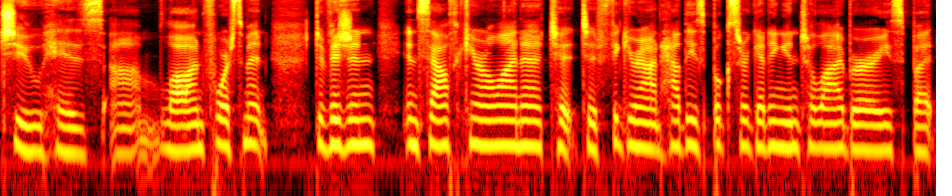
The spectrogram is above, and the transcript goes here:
to his um, law enforcement division in South Carolina to, to figure out how these books are getting into libraries. But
